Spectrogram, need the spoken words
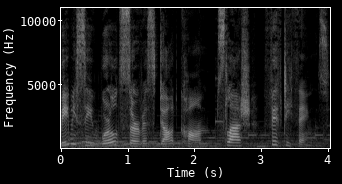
bbcworldservice.com slash 50 things.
